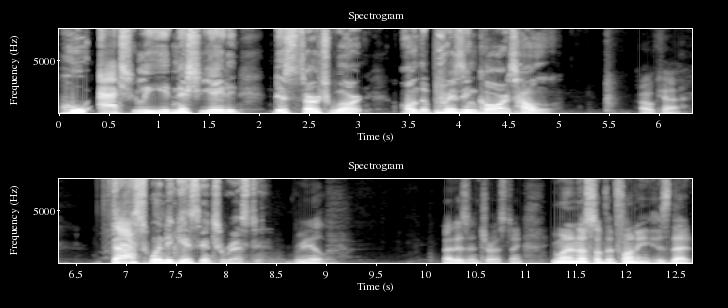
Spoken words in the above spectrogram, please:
who actually initiated the search warrant on the prison guard's home. Okay. That's when it gets interesting. Really? That is interesting. You want to know something funny? Is that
